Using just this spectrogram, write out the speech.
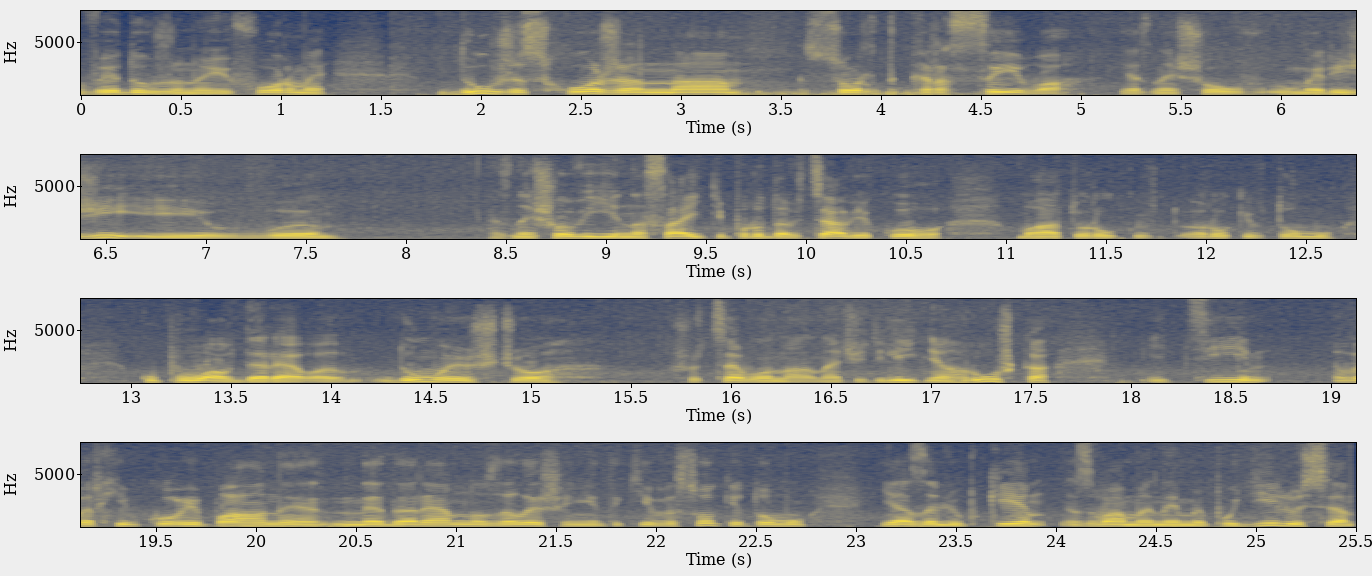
видовженої форми. Дуже схожа на сорт красива. Я знайшов у мережі і в... знайшов її на сайті продавця, в якого багато років, років тому купував дерева. Думаю, що, що це вона. Значить, літня грушка. І ці верхівкові пагони недаремно залишені такі високі, тому я залюбки з вами ними поділюся.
